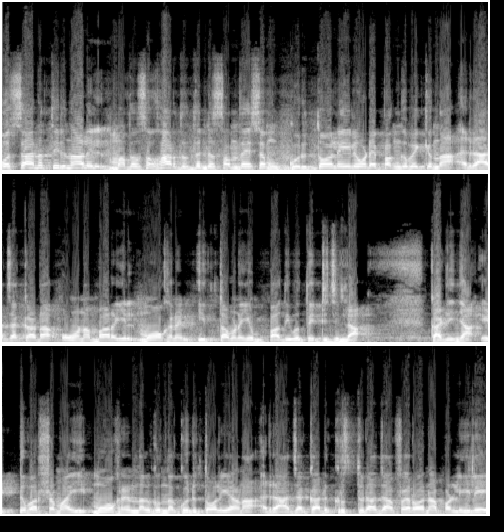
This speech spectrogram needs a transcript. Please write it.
ഓശാന തിരുനാളിൽ മതസൗഹാർദ്ദത്തിന്റെ സന്ദേശം കുരുത്തോലയിലൂടെ പങ്കുവയ്ക്കുന്ന രാജക്കാട് ഓണംപാറയിൽ മോഹനൻ ഇത്തവണയും പതിവ് തെറ്റിച്ചില്ല. കഴിഞ്ഞ എട്ട് വർഷമായി മോഹനൻ നൽകുന്ന കുരുത്തോലയാണ് രാജക്കാട് ക്രിസ്തുരാജ ഫെറോന പള്ളിയിലെ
